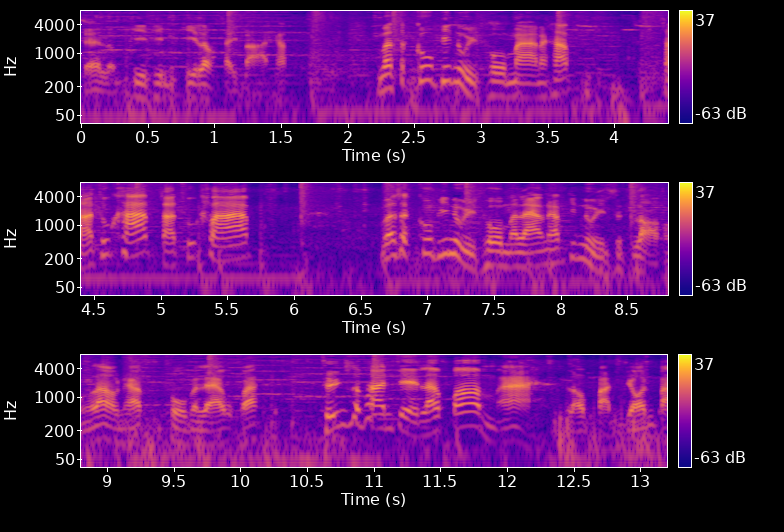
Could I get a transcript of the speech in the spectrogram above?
เจอหลวงพี่ที่เมื่อกี้เราใส่บาตรครับ เมื่อสักครู่พี่หนุ่ยโทรมานะครับ สาธุครับ สาธุครับ เมื่อสักครู่พี่หนุ่ยโทรมาแล้วนะครับ พี่หนุ่ยสุดหล่อของเรานะครับ โทรมาแล้วบอกว่าถึงสะพานเจดแล้วป้อม อะ เราปั่นย้อนไป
